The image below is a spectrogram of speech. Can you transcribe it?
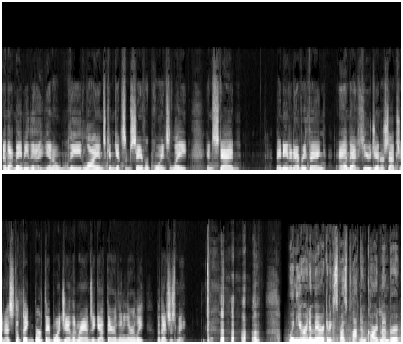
and that maybe the you know the Lions can get some saver points late. Instead, they needed everything and that huge interception. I still think birthday boy Jalen Ramsey got there a little early, but that's just me. when you're an American Express Platinum card member,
